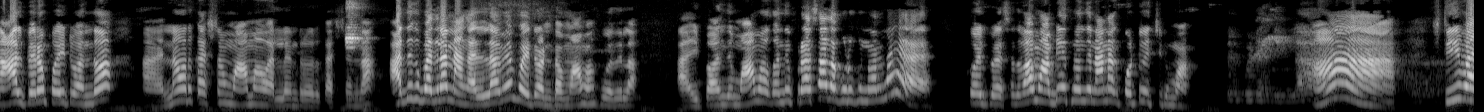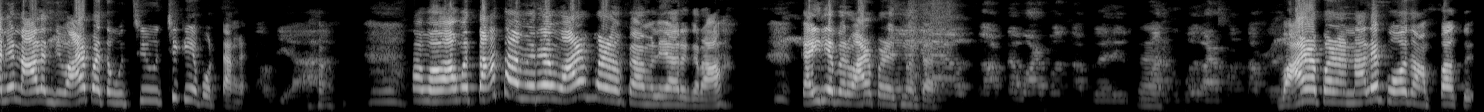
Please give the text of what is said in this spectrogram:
நாலு பேரும் போயிட்டு வந்தோம். என்ன ஒரு கஷ்டம்? மாமா வரலன்ற ஒரு கஷ்டம் தான் அதுக்கு பதிலாக நாங்கள் எல்லாமே போயிட்டு வந்துட்டோம் மாமாவுக்கு பதிலாக இப்போ வந்து மாமாவுக்கு வந்து பிரசாதம் கொடுக்கணும்ல? கோயில் பிரசாதம். வாமா அப்படியே எடுத்துன்னு வந்து நானாக்கு பொட்டு வச்சிடுமா? ஆ ஸ்ரீவானே நாலஞ்சு வாழைப்பழத்தை உச்சி உச்சிக்கையே போட்டாங்க. அப்படியா? அவ அவங்க தாத்தா பேரே வாழைப்பழம் ஃபேமிலியா இருக்கிறா. கையிலே பேர் வாழைப்பழம் எடுத்துன்னு வந்துட்டார். வாழைப்பழம்னாலே போதும் அப்பாக்கு.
